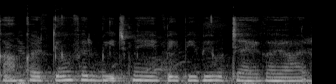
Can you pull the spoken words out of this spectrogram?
काम करती हूँ फिर बीच में बीपी भी उठ जाएगा यार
